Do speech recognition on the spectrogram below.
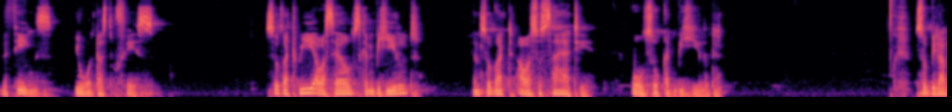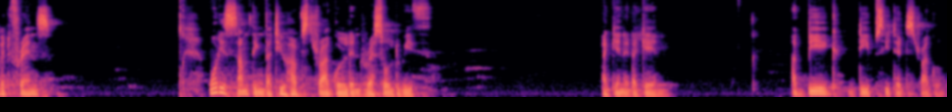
the things you want us to face so that we ourselves can be healed and so that our society also can be healed. So, beloved friends, what is something that you have struggled and wrestled with again and again? A big, deep seated struggle.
